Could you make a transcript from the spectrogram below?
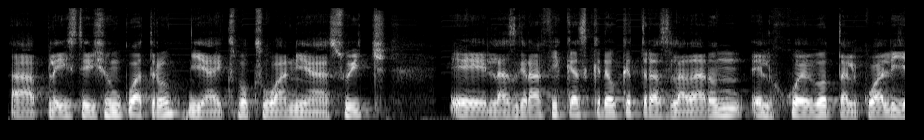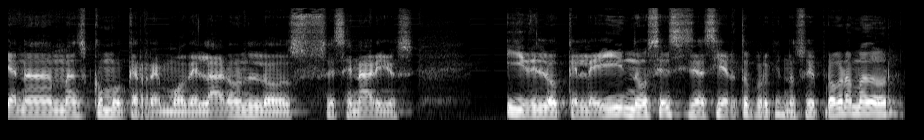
a PlayStation 4 y a Xbox One y a Switch, eh, las gráficas creo que trasladaron el juego tal cual y ya nada más como que remodelaron los escenarios. Y de lo que leí, no sé si sea cierto porque no soy programador,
